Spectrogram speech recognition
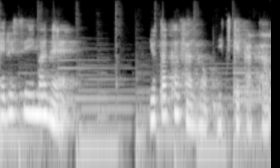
ヘルシーマネー。豊かさの見つけ方。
